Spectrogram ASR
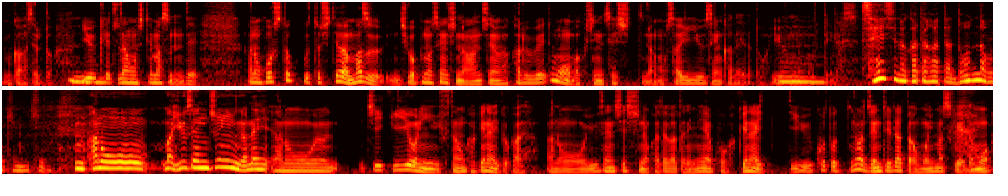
向かわせるという決断をしてますんで、うん、あのホスト国としてはまず自国の選手の安全を図る上でもワクチン接種っていうのはもう最優先課題だというふうに思っています。選手の方々どんなお気持ち、うん、あのまあ優先順位がねあの地域医療に負担をかけないとかあの優先接種の方々に迷惑をかけないっていうことっていうのは前提だとは思いますけれども、はい、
